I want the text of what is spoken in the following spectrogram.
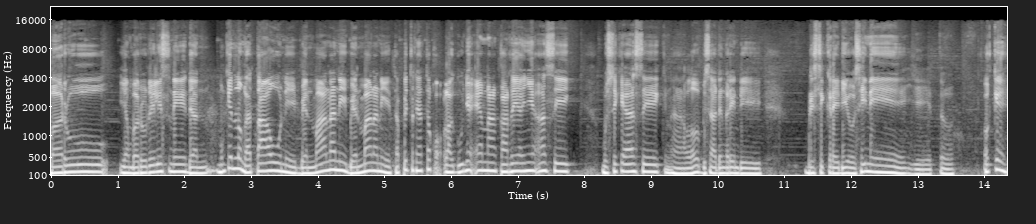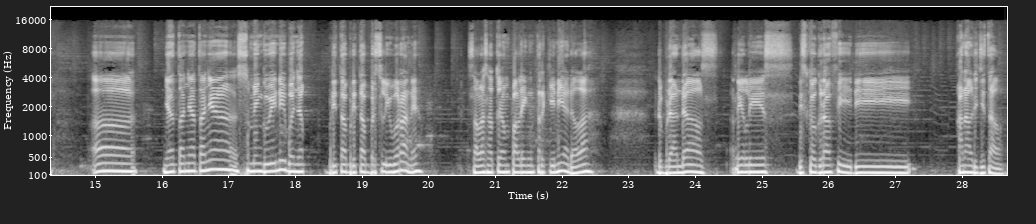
baru yang baru rilis nih dan mungkin lo nggak tahu nih band mana nih band mana nih tapi ternyata kok lagunya enak karyanya asik musiknya asik. Nah lo bisa dengerin di Berisik Radio sini gitu. Oke eh nyata-nyatanya seminggu ini banyak berita-berita berseliweran ya. Salah satu yang paling terkini adalah The Brandals rilis diskografi di kanal digital.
